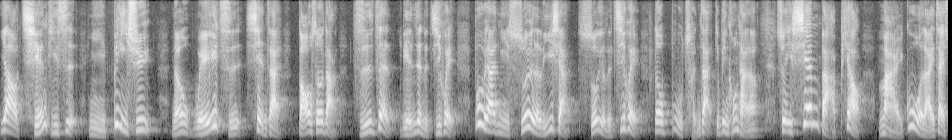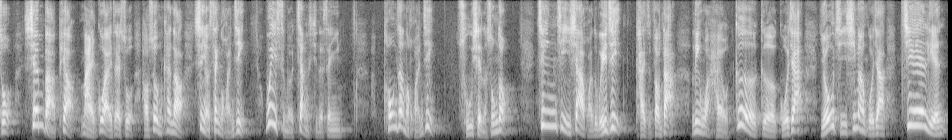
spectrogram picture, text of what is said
要前提是你必须。能维持现在保守党执政连任的机会，不然你所有的理想、所有的机会都不存在，就变空谈了。所以先把票买过来再说，先把票买过来再说。好，所以我们看到现有三个环境，为什么有降息的声音？通胀的环境出现了松动，经济下滑的危机开始放大。另外还有各个国家，尤其西方国家接连。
